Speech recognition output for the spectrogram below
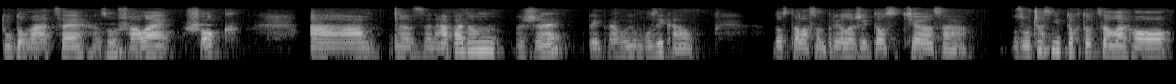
tu domáce zo šale, šok a s nápadom, že pripravujú muzikál. Dostala som príležitosť eh, sa zúčastniť tohto celého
